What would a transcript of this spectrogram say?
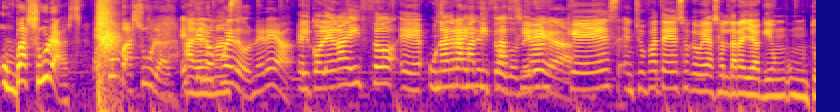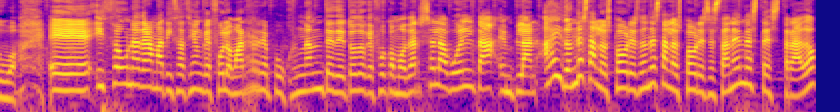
un basuras. Es un basuras. Es que no puedo, Nerea. El colega hizo eh, una Se todo, dramatización que es, enchúfate eso que voy a soltar yo aquí un, un tubo. Eh, hizo una dramatización que fue lo más repugnante de todo, que fue como darse la vuelta en plan, ay, ¿dónde están los pobres? ¿Dónde están los pobres? ¿Están en este estrado?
